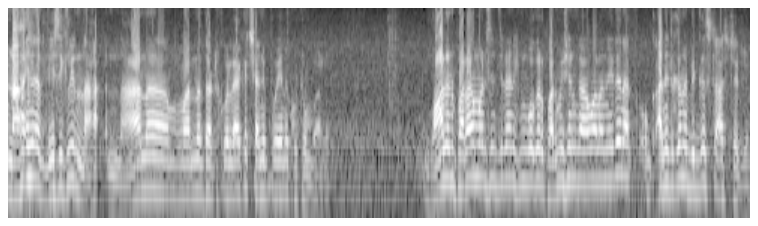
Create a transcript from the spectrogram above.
నాయన బేసిక్లీ నా నాన్న మరణం తట్టుకోలేక చనిపోయిన కుటుంబాలు. వాళ్ళని పరామర్శించడానికి ఇంకొకరు పర్మిషన్ కావాలనేదే నాకు అన్నిటికన్నా బిగ్గెస్ట్ ఆశ్చర్యం.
